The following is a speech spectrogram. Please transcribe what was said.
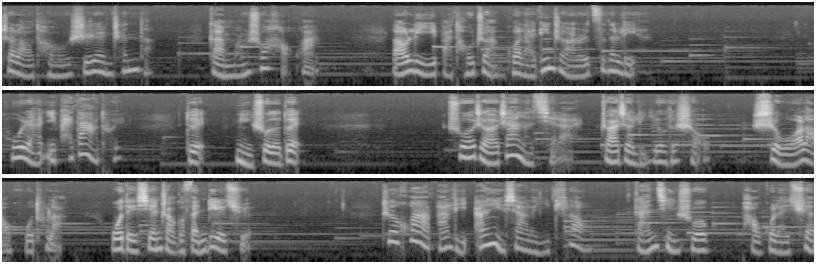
这老头是认真的，赶忙说好话。老李把头转过来，盯着儿子的脸，忽然一拍大腿：“对，你说的对。”说着站了起来，抓着李佑的手：“是我老糊涂了，我得先找个坟地去。”这话把李安也吓了一跳，赶紧说跑过来劝，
